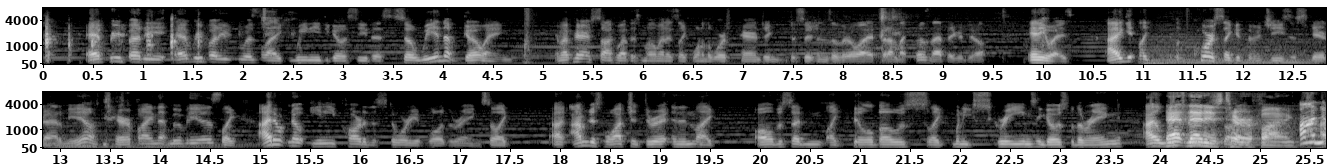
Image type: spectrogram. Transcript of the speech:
everybody, everybody was like, we need to go see this. So we end up going, and my parents talk about this moment as like one of the worst parenting decisions of their life. And I'm like, wasn't that big a deal? Anyways, I get like, of course, I get the Jesus scared out of me. You know how terrifying that movie is. Like, I don't know any part of the story of Lord of the Rings, so like, I, I'm just watching through it, and then like. All of a sudden, like Bilbo's, like when he screams and goes for the ring, I That that literally terrifying. Oh no,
